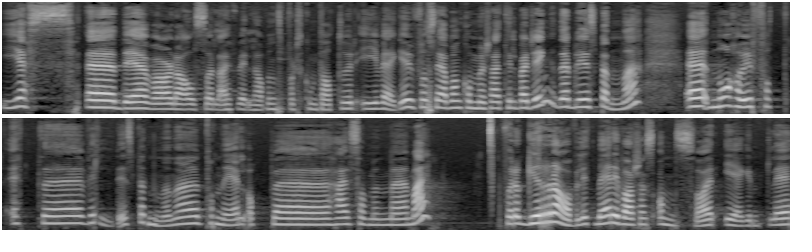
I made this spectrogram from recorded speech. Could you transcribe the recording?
Yes. Eh, det var da altså Leif Welhaven, sportskommentator i VG. Vi får se om han kommer seg til Beijing. Det blir spennende. Eh, nå har vi fått et eh, veldig spennende panel opp her sammen med meg. For å grave litt mer i hva slags ansvar egentlig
